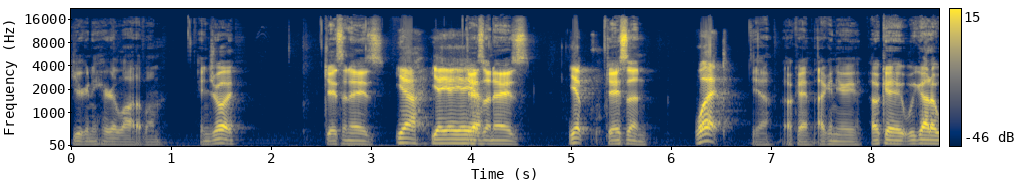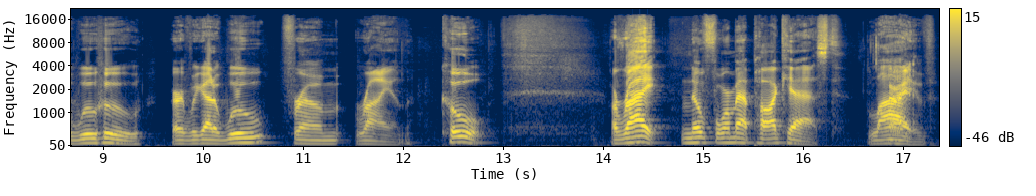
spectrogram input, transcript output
you're going to hear a lot of them. Enjoy. Jason Hayes. Yeah, yeah, yeah, yeah. yeah. Jason Hayes. Yep. Jason. What? Yeah, okay, I can hear you. Okay, we got a woohoo, or we got a woo from Ryan. Cool. All right, no format podcast live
